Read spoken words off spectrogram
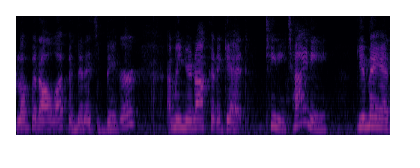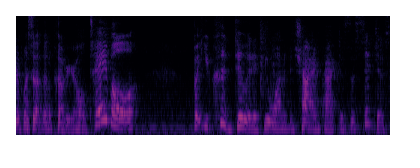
blump it all up, and then it's bigger. I mean, you're not going to get teeny tiny. You may end up with something that'll cover your whole table, but you could do it if you wanted to try and practice the stitches.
